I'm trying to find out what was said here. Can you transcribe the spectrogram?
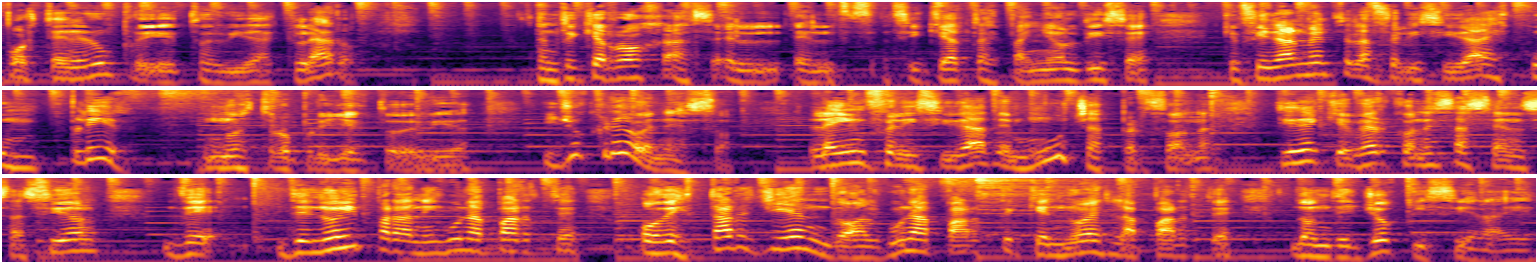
por tener un proyecto de vida claro. Enrique Rojas, el, el psiquiatra español, dice que finalmente la felicidad es cumplir nuestro proyecto de vida. Y yo creo en eso. La infelicidad de muchas personas tiene que ver con esa sensación de, de, no ir para ninguna parte o de estar yendo a alguna parte que no es la parte donde yo quisiera ir.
